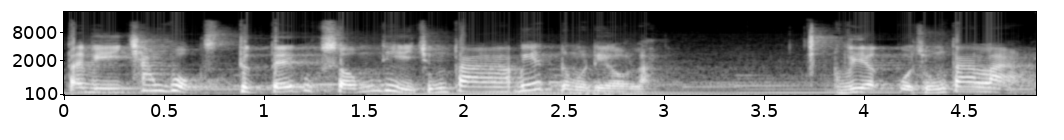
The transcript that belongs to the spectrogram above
Tại vì trong cuộc, thực tế cuộc sống thì chúng ta biết được một điều là việc của chúng ta làm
